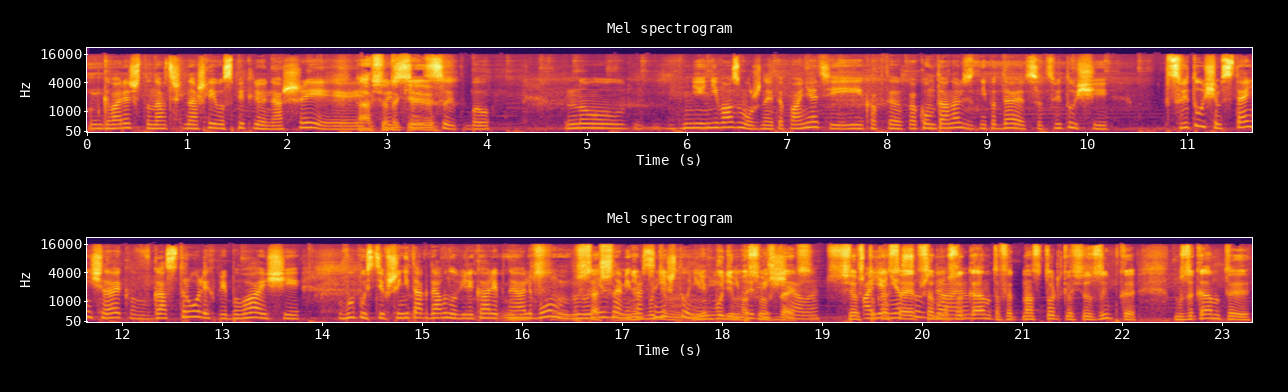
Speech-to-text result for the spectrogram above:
говорят, что нашли его с петлей на шее. А все-таки суицид был. Ну, не, невозможно это понять, и как-то какому-то анализу не поддается цветущий в цветущем состоянии человек в гастролях, пребывающий, выпустивший не так давно великолепный альбом, ну, Саша, не знаю, мне не кажется, будем, ничто не, не будем не осуждать. Все, что а касается музыкантов, это настолько все зыбко. Музыканты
